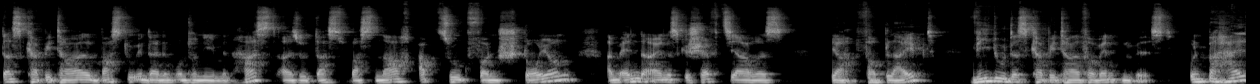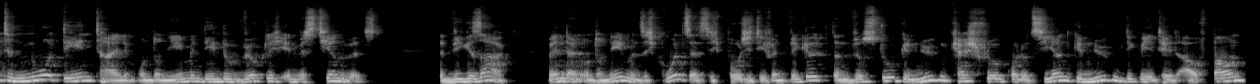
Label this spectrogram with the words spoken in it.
das Kapital, was du in deinem Unternehmen hast, also das, was nach Abzug von Steuern am Ende eines Geschäftsjahres ja, verbleibt, wie du das Kapital verwenden willst. Und behalte nur den Teil im Unternehmen, den du wirklich investieren willst. Denn wie gesagt, wenn dein Unternehmen sich grundsätzlich positiv entwickelt, dann wirst du genügend Cashflow produzieren, genügend Liquidität aufbauen,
